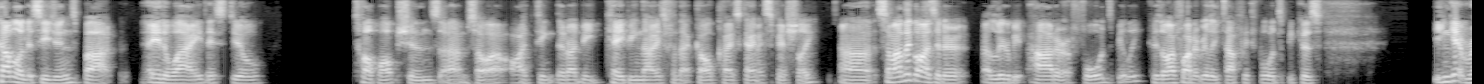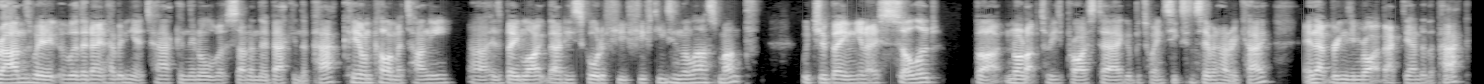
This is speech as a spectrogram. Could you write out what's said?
couple of decisions, but either way, they're still top options. Um, so I, I, think that I'd be keeping those for that Gold Coast game, especially. Uh, some other guys that are a little bit harder are Fords, Billy, because I find it really tough with Fords because you can get runs where, where they don't have any attack and then all of a sudden they're back in the pack. Keon Koloamatangi uh, has been like that. He's scored a few 50s in the last month, which have been, you know, solid, but not up to his price tag of between six and 700K. And that brings him right back down to the pack.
